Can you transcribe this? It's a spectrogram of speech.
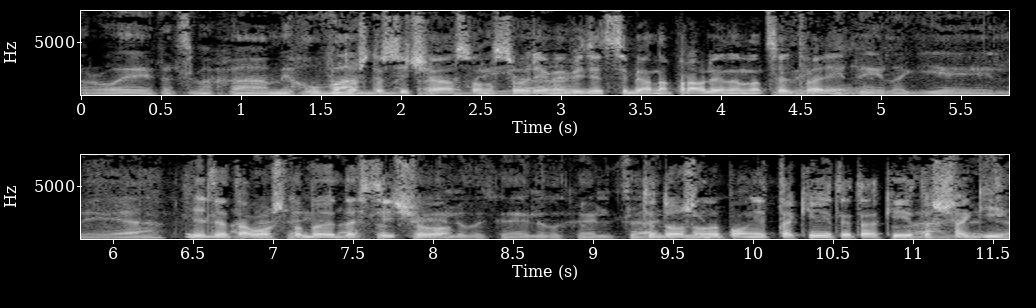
То, что сейчас он все время видит себя направленным на цель творения. И для того, чтобы достичь его, ты должен выполнить такие-то и такие-то шаги.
